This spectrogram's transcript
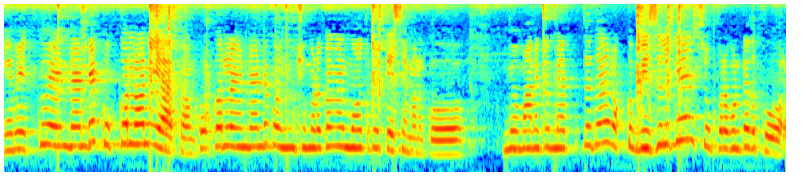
మేము ఎక్కువ ఏంటంటే కుక్కర్లోనే చేస్తాం. కుక్కర్లో ఏంటంటే కొంచెం ఉడకంగా మూత పెట్టేసాం అనుకో మేము మనకి మెత్తగా ఒక్క విజిల్కే సూపర్గా ఉంటుంది కూర.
